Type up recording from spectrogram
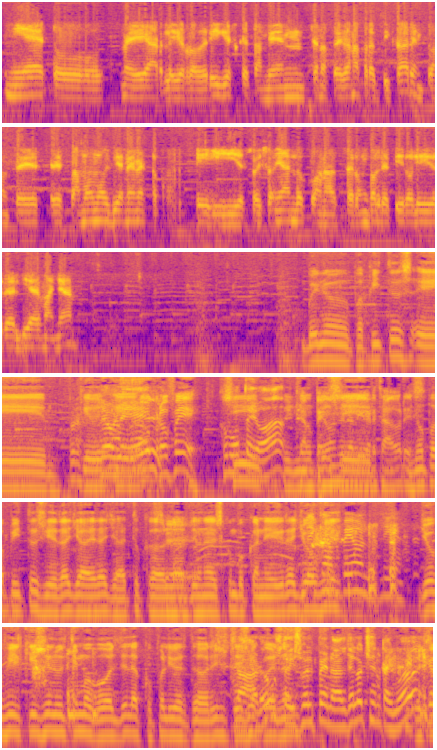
Nieto, eh, Arley Rodríguez, que también se nos pegan a practicar. Entonces estamos muy bien en parte y estoy soñando con hacer un gol de tiro libre el día de mañana. Bueno, papitos, eh, que- No, profe. ¿cómo Sí, te va? pues Campeón de la eh, Libertadores. No, papito, si era ya, era ya, tocaba hablar de una vez con Boca Negra. Yo De fui, el, campeón, diga. yo fui el que hizo el último gol de la Copa Libertadores. ¿Ustedes se Claro, acuerdan? usted hizo el penal del 89, el que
